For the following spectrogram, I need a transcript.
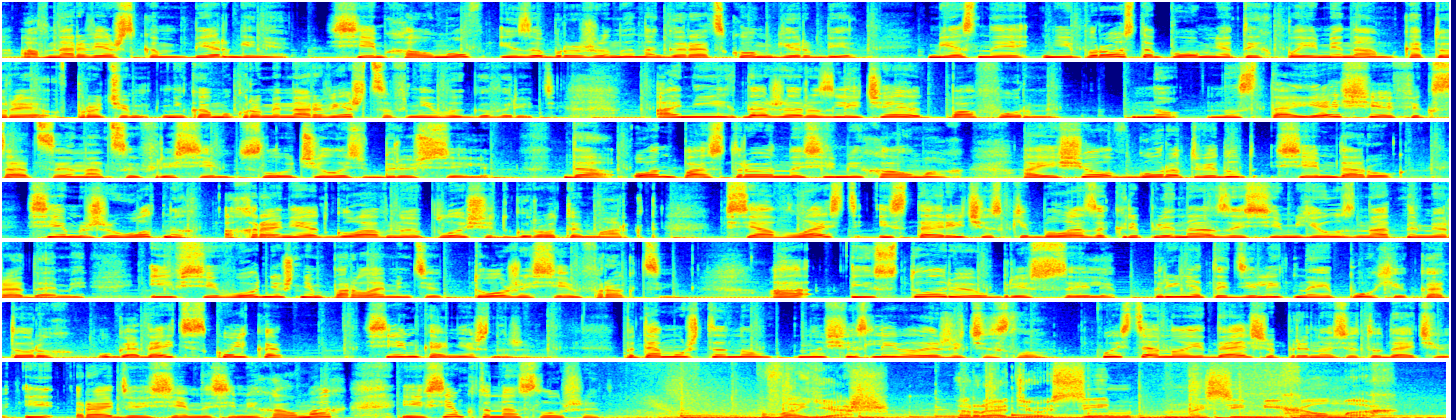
А в норвежском Бергене семь холмов изображены на городском гербе. Местные не просто помнят их по именам, которые, впрочем, никому кроме норвежцев не выговорить. Они их даже различают по форме. Но настоящая фиксация на цифре 7 случилась в Брюсселе. Да, он построен на семи холмах, а еще в город ведут семь дорог. Семь животных охраняют главную площадь Гроте-Маркт. Вся власть исторически была закреплена за семью знатными родами. И в сегодняшнем парламенте тоже семь фракций. А историю Брюсселя принято делить на эпохи, которых, угадайте сколько? Семь, конечно же. Потому что, ну, ну счастливое же число. Пусть оно и дальше приносит удачу и радио 7 на семи холмах, и всем, кто нас слушает. «Вояж» – радио 7 на семи холмах –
